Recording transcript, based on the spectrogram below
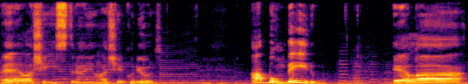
É, eu achei estranho, eu achei curioso. A bombeiro, ela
